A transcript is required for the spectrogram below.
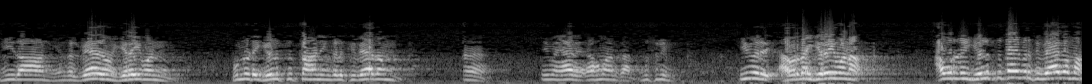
நீதான் எங்கள் வேதம் இறைவன். உன்னுடைய எழுத்துத்தான் எங்களுக்கு வேதம். இவன் யாரு? ரஹ்மான் கான் இவர் இவரு அவர்தான் இறைவனா. அவருடைய எழுத்து தான் இவருக்கு வேகமா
